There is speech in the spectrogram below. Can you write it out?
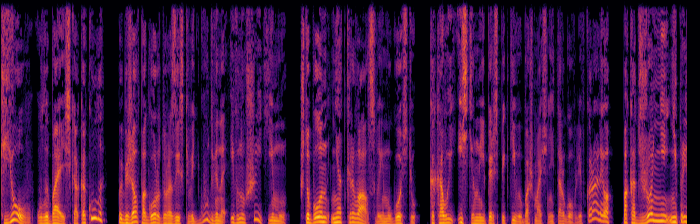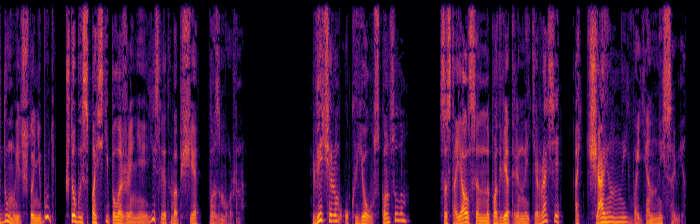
Кьоу, улыбаясь как акула, побежал по городу разыскивать Гудвина и внушить ему, чтобы он не открывал своему гостю, каковы истинные перспективы башмачной торговли в Коралео, пока Джонни не придумает что-нибудь, чтобы спасти положение, если это вообще возможно. Вечером у Кьоу с консулом состоялся на подветренной террасе отчаянный военный совет.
